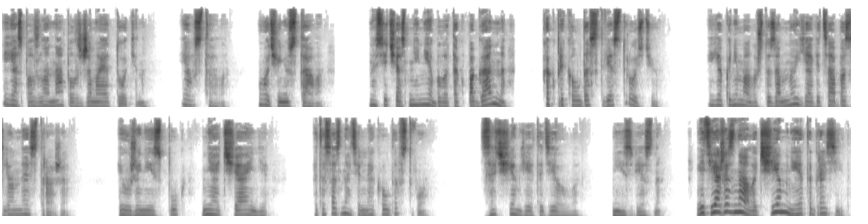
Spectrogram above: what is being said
Я сползла на пол, сжимая токен. Я устала, очень устала. Но сейчас мне не было так поганно, как при колдовстве с тростью. Я понимала, что за мной явится обозленная стража. И уже не испуг, не отчаяние. Это сознательное колдовство. Зачем я это делала? Неизвестно. Ведь я же знала, чем мне это грозит.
